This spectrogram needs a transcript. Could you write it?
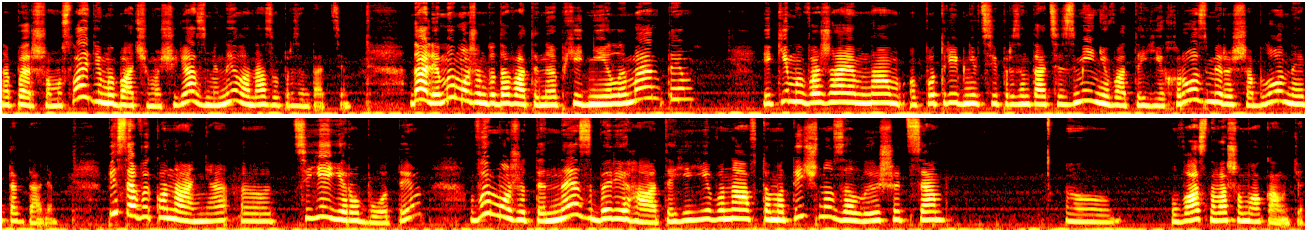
На першому слайді ми бачимо, що я змінила назву презентації. Далі ми можемо додавати необхідні елементи, які ми вважаємо нам потрібні в цій презентації, змінювати їх розміри, шаблони і так далі. Після виконання е, цієї роботи ви можете не зберігати її, вона автоматично залишиться е, у вас на вашому аккаунті.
